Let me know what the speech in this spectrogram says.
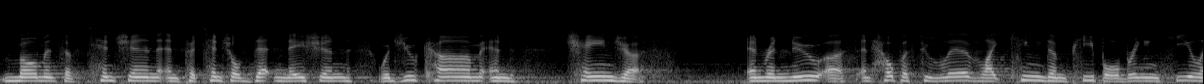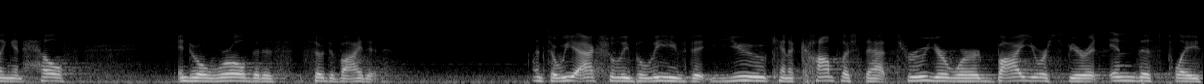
moments of tension and potential detonation, would you come and change us? and renew us and help us to live like kingdom people, bringing healing and health into a world that is so divided. And so we actually believe that you can accomplish that through your word, by your spirit, in this place,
